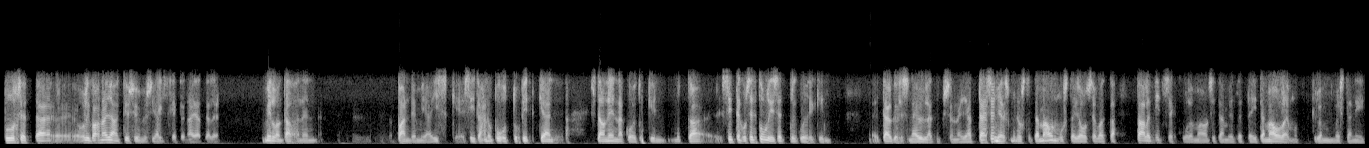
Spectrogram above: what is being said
Plus, että oli vain ajan kysymys jälkikäteen ajatellen, milloin tällainen pandemia iskee. Siitähän on puhuttu pitkään, sitä on ennakoitukin, mutta sitten kun se tuli, se tuli kuitenkin täydellisenä yllätyksenä. Ja tässä mielessä minusta tämä on musta jouse, vaikka Taale itse kuulemma on sitä mieltä, että ei tämä ole, mutta kyllä mun mielestä niin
